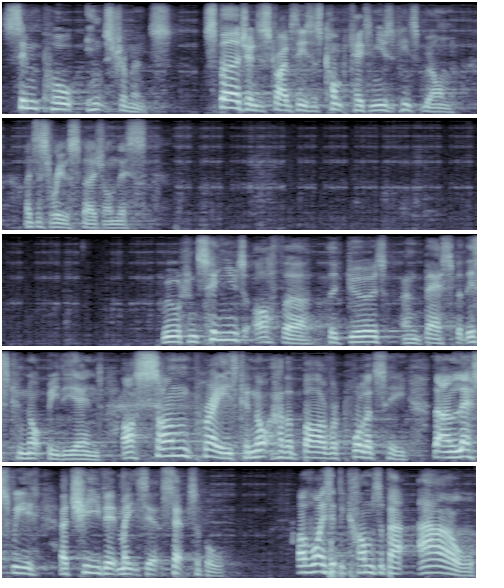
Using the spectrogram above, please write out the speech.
Simple instruments Spurgeon describes these as complicated music. He's wrong. I disagree with Spurgeon on this. We will continue to offer the good and best, but this cannot be the end. Our sung praise cannot have a bar of quality that, unless we achieve it, makes it acceptable. Otherwise, it becomes about our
